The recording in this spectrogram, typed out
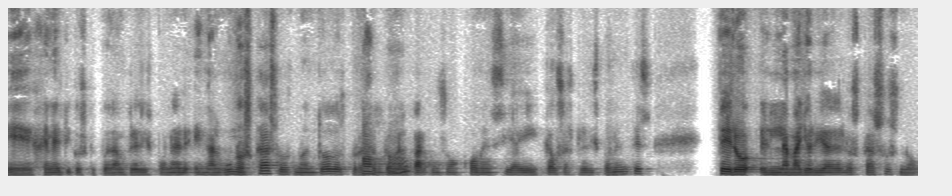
eh, genéticos que puedan predisponer en algunos casos, no en todos, por ejemplo, en el Parkinson joven sí hay causas predisponentes, pero en la mayoría de los casos no,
